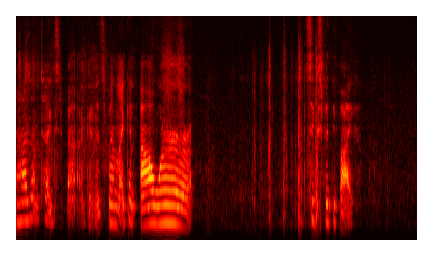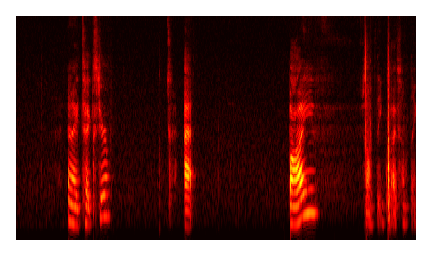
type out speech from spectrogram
It hasn't texted back and it's been like an hour. 6.55. And I text her at 5 something, 5 something.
